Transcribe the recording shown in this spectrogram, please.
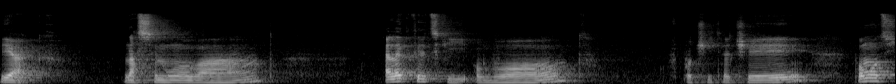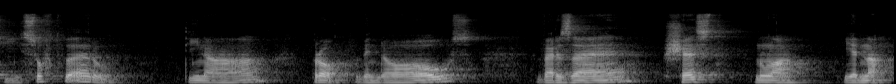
jak nasimulovat elektrický obvod v počítači pomocí softwaru Tina pro Windows verze 6.0.1.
